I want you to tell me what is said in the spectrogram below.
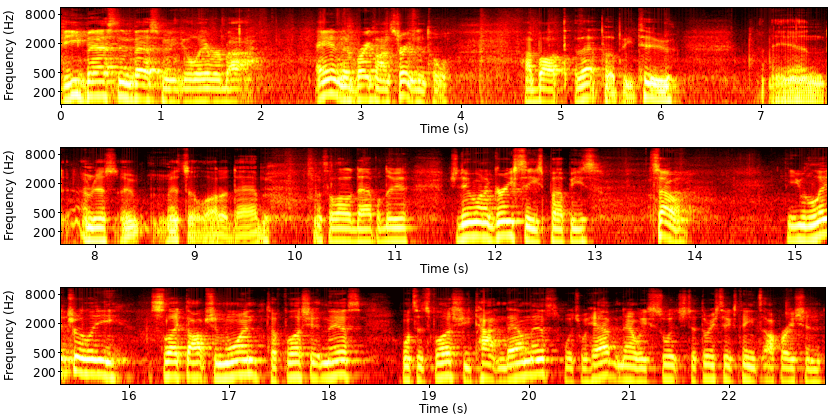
the best investment you'll ever buy. And the brake line straightening tool. I bought that puppy too. And I'm just, oop, that's a lot of dab. That's a lot of dab will do you. But you do want to grease these puppies. So, you literally select option one to flush it in this. Once it's flush, you tighten down this, which we have. Now we switch to 3 16 operation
